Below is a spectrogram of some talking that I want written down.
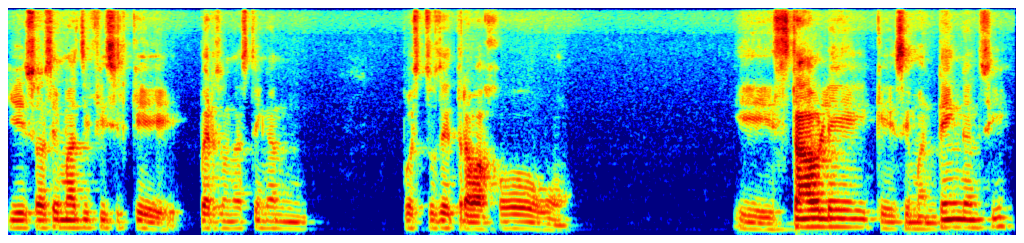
y eso hace más difícil que personas tengan puestos de trabajo eh, estable, que se mantengan, ¿sí?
